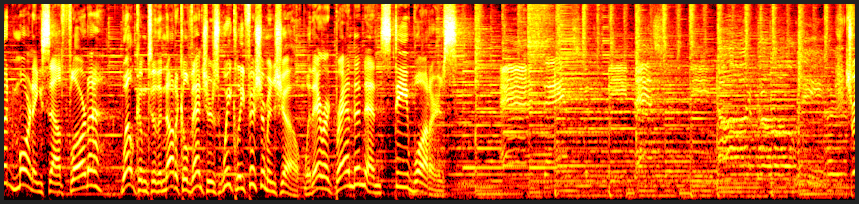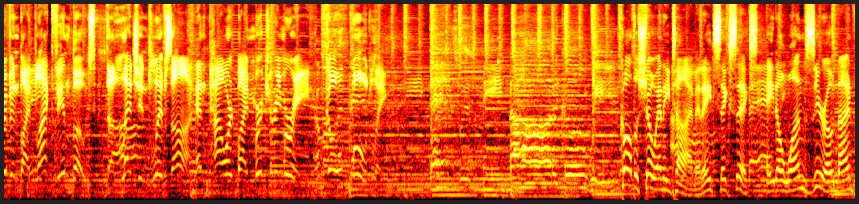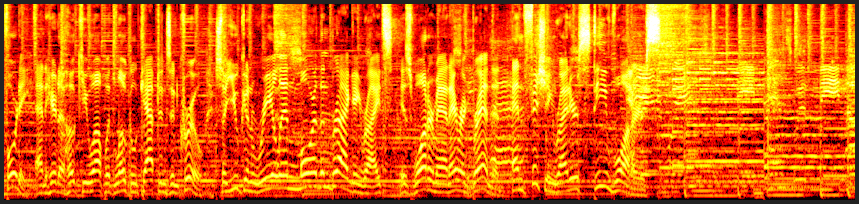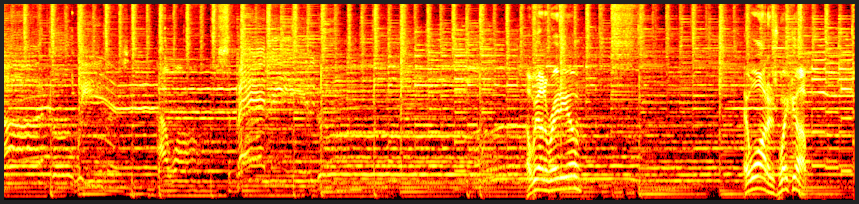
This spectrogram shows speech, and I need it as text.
Good morning, South Florida. Welcome to the Nautical Ventures Weekly Fisherman Show with Eric Brandon and Steve Waters. Driven by Blackfin Boats, the legend lives on and powered by Mercury Marine. Go boldly. Call the show anytime at 866 801 0940 and here to hook you up with local captains and crew so you can reel in more than bragging rights is waterman Eric Brandon and fishing writer Steve Waters. Are we on the radio? Hey, Waters, wake up.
